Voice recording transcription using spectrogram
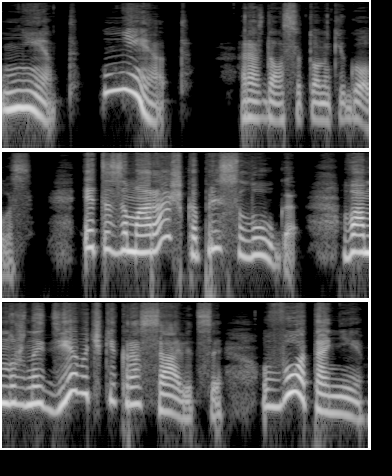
«Нет, нет!» — раздался тонкий голос. «Это заморашка-прислуга. Вам нужны девочки-красавицы. Вот они!»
